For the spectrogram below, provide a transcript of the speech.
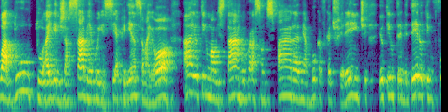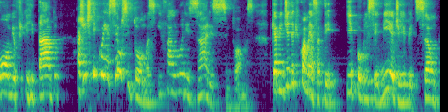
O adulto, aí ele já sabe reconhecer, a criança maior, ah, eu tenho mal-estar, meu coração dispara, minha boca fica diferente, eu tenho tremedeira, eu tenho fome, eu fico irritado. A gente tem que conhecer os sintomas e valorizar esses sintomas. Porque à medida que começa a ter hipoglicemia de repetição,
